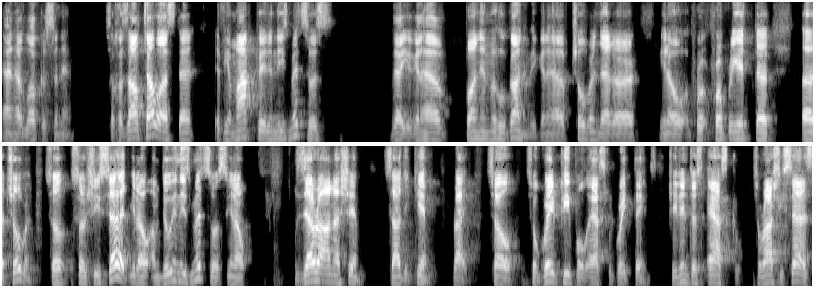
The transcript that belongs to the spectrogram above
and Hadlaka Sanim. So Chazal tell us that if you makpid in these mitzvahs, that you're going to have banim mehuganim, you're going to have children that are, you know, appro- appropriate uh, uh, children. So, so she said, you know, I'm doing these mitzvahs, you know, zera anashim, sadikim, right? So, so great people ask for great things. She didn't just ask. So Rashi says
